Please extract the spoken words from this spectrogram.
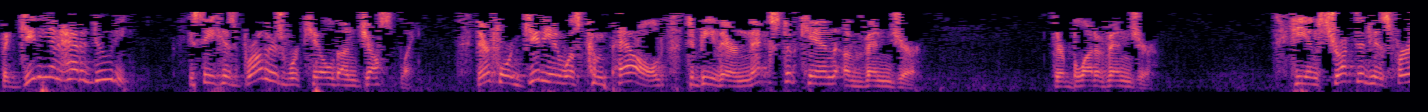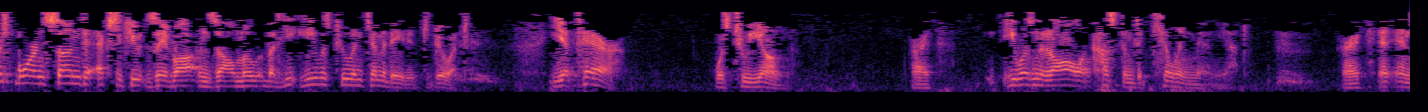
But Gideon had a duty. You see, his brothers were killed unjustly. Therefore, Gideon was compelled to be their next of kin avenger, their blood avenger. He instructed his firstborn son to execute Zebah and Zalmunna, but he, he was too intimidated to do it. Yeter was too young. Right? He wasn't at all accustomed to killing men yet. Right? And, and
